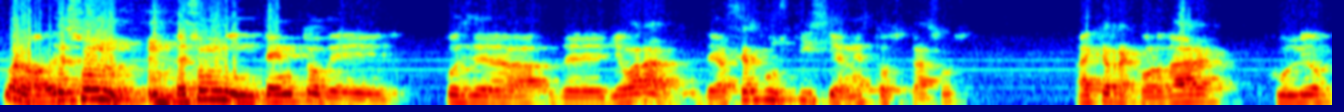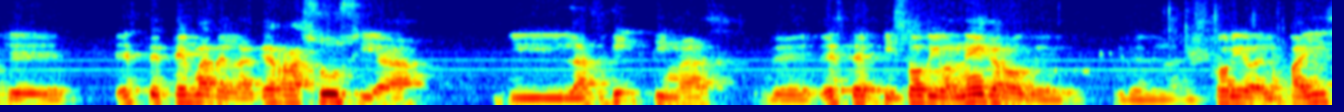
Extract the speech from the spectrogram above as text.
Bueno, es un, es un intento de, pues de, llevar a, de hacer justicia en estos casos. Hay que recordar, Julio, que este tema de la guerra sucia y las víctimas de este episodio negro de, la historia del país,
